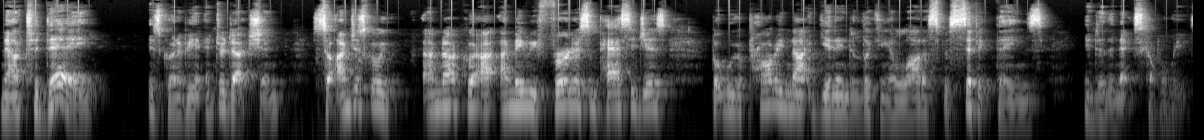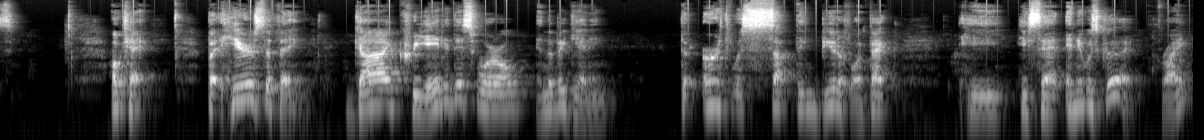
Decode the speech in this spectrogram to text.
Now, today is going to be an introduction. So I'm just going, I'm not going, I, may refer to some passages but we'll probably not get into looking a lot of specific things into the next couple weeks. Okay, but here's the thing God created this world in the beginning. The earth was something beautiful. In fact, he, he said, and it was good, right?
